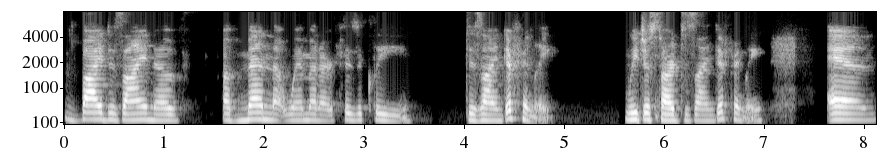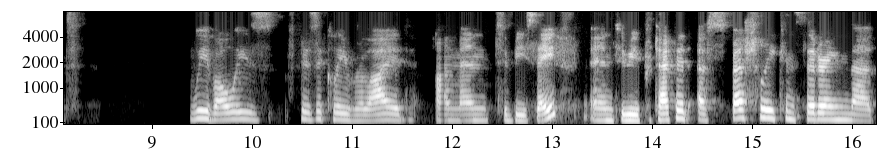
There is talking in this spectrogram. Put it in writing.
by design of of men that women are physically designed differently. We just are designed differently. And we've always physically relied on men to be safe and to be protected, especially considering that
